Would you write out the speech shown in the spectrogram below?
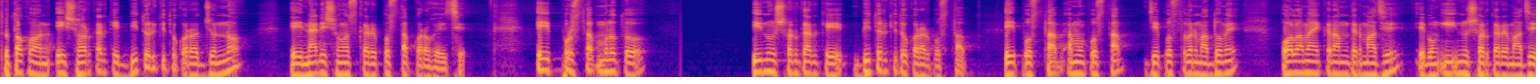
তো তখন এই সরকারকে বিতর্কিত করার জন্য এই নারী সংস্কারের প্রস্তাব করা হয়েছে। এই প্রস্তাব মূলত ইনুস সরকারকে বিতর্কিত করার প্রস্তাব। এই প্রস্তাব এমন প্রস্তাব যে প্রস্তাবের মাধ্যমে ওলামা একরামদের মাঝে এবং ইনু সরকারের মাঝে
